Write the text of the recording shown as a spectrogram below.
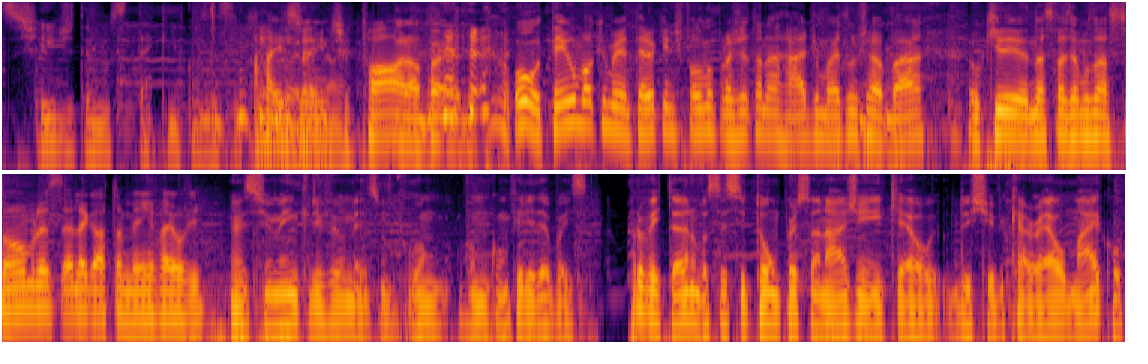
Cheio de termos técnicos esse Ai, gente, para, velho. Ou tem um mockumentary que a gente falou no Projeto na Rádio, mais um jabá. o que nós fazemos nas sombras é legal também, vai ouvir. Esse filme é incrível mesmo. Vamos, vamos conferir depois. Aproveitando, você citou um personagem que é o do Steve Carell, o Michael,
